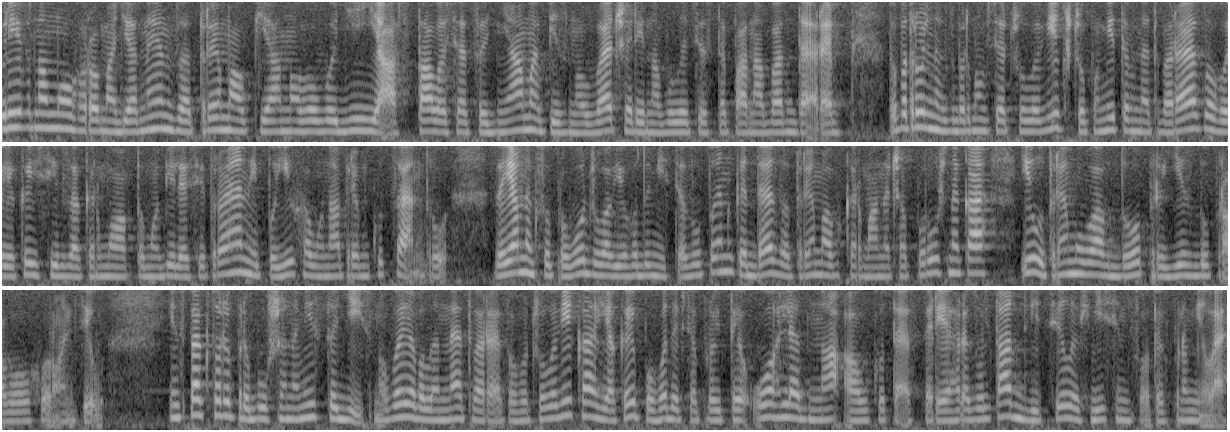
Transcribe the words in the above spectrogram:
У Рівному громадянин затримав п'яного водія. Сталося це днями пізно ввечері на вулиці Степана Бандери. До патрульних звернувся чоловік, що помітив нетверезого, який сів за кермо автомобіля Сітроен і поїхав у напрямку центру. Заявник супроводжував його до місця зупинки, де затримав керманича порушника і утримував до приїзду правоохоронців. Інспектори, прибувши на місце, дійсно виявили нетверезого чоловіка, який погодився пройти огляд на алкотестері. Результат 2,8 проміле.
